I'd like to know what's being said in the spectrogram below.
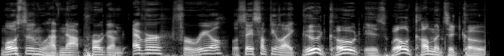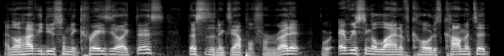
most of them who have not programmed ever for real, will say something like, good code is well commented code. And they'll have you do something crazy like this. This is an example from Reddit where every single line of code is commented.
